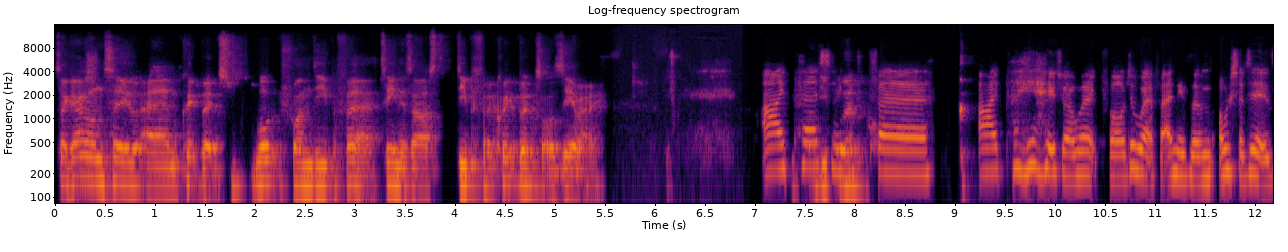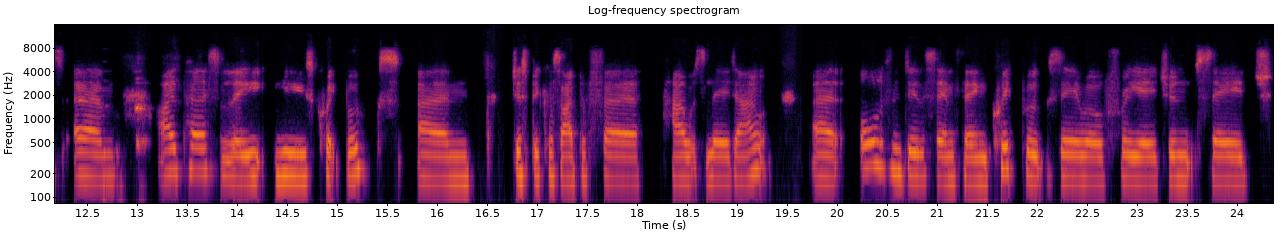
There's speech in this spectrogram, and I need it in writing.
So going on to um, QuickBooks, which one do you prefer? Tina's asked, do you prefer QuickBooks or Xero? I personally prefer. I pay who do I work for? I don't work for any of them. I wish I did. Um, I personally use QuickBooks um, just because I prefer how it's laid out. Uh, all of them do the same thing. QuickBooks, Xero, Free Agent, Sage,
